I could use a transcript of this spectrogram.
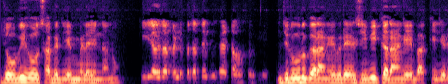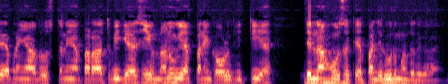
ਜੋ ਵੀ ਹੋ ਸਕਦੀ ਹੈ ਮਿਲੇ ਇਹਨਾਂ ਨੂੰ। ਕੀ ਲੱਗਦਾ ਪਿੰਡ ਪੱਧਰ ਤੇ ਕੋਈ ਸਹਾਇਤਾ ਹੋ ਸਕਦੀ ਹੈ? ਜ਼ਰੂਰ ਕਰਾਂਗੇ ਵੀਰੇ ਅਸੀਂ ਵੀ ਕਰਾਂਗੇ ਬਾਕੀ ਜਿਹੜੇ ਆਪਣੇ ਯਾਰ ਦੋਸਤ ਨੇ ਆਪਾਂ ਰਾਤ ਵੀ ਗਿਆ ਸੀ ਉਹਨਾਂ ਨੂੰ ਵੀ ਆਪਾਂ ਨੇ ਕਾਲ ਕੀਤੀ ਹੈ ਜਿੰਨਾ ਹੋ ਸਕੇ ਆਪਾਂ ਜ਼ਰੂਰ ਮਦਦ ਕਰਾਂਗੇ।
